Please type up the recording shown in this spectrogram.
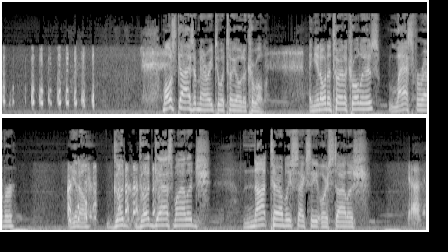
Most guys are married to a Toyota Corolla. And you know what a Toyota Corolla is? Lasts forever. You know, good good gas mileage. Not terribly sexy or stylish. yeah.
